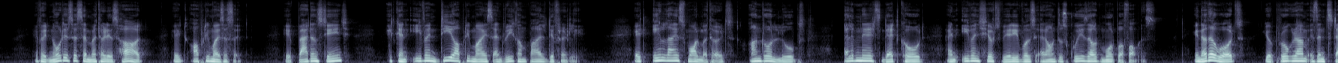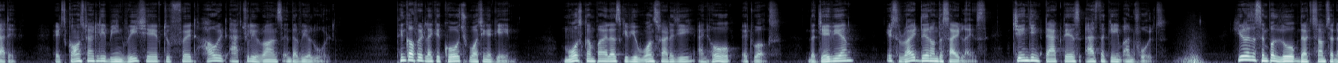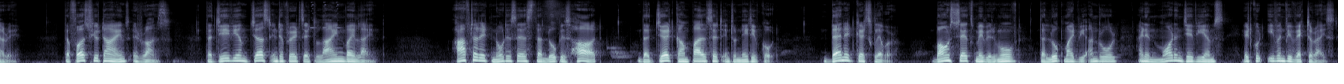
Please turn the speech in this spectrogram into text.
If it notices a method is hot, it optimizes it. If patterns change, it can even de-optimize and recompile differently. It inlines small methods, unroll loops, eliminates dead code, and even shifts variables around to squeeze out more performance. In other words, your program isn't static. It's constantly being reshaped to fit how it actually runs in the real world. Think of it like a coach watching a game. Most compilers give you one strategy and hope it works. The JVM, it's right there on the sidelines, changing tactics as the game unfolds. Here is a simple loop that sums an array. The first few times it runs, the JVM just interprets it line by line. After it notices the loop is hot, the JIT compiles it into native code. Then it gets clever. Bounds checks may be removed, the loop might be unrolled, and in modern JVMs, it could even be vectorized.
